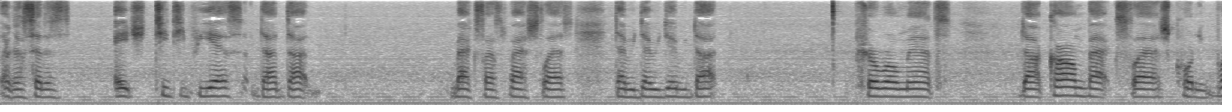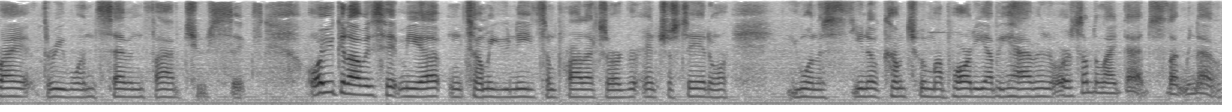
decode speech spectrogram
Like I said, it's https dot dot backslash backslash www.pureromance.com backslash Courtney Bryant 317526. Or you can always hit me up and tell me you need some products or you're interested or you want to, you know, come to my party I'll be having or something like that. Just let me know.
